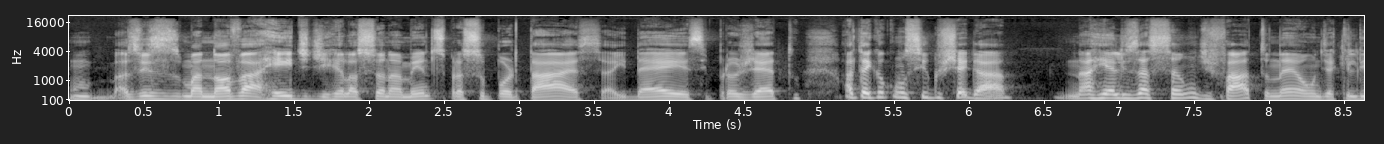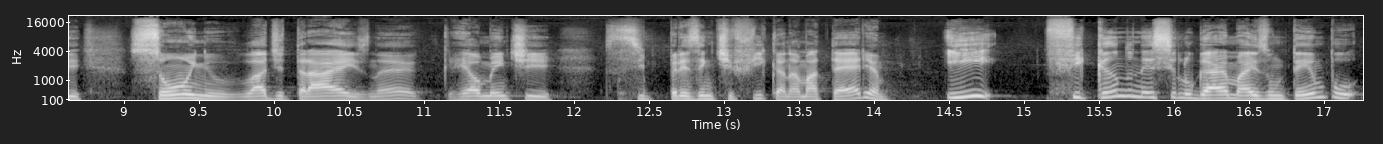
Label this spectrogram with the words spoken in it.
um, às vezes, uma nova rede de relacionamentos para suportar essa ideia, esse projeto, até que eu consigo chegar na realização de fato, né, onde aquele sonho lá de trás, né, realmente se presentifica na matéria. E ficando nesse lugar mais um tempo,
